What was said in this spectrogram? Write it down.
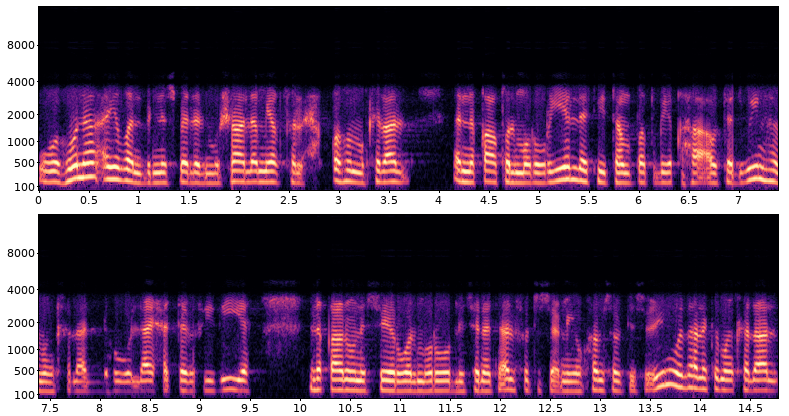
وهنا أيضا بالنسبة للمشاة لم يغفل حقهم من خلال النقاط المرورية التي تم تطبيقها أو تدوينها من خلال اللي هو اللائحة التنفيذية لقانون السير والمرور لسنة 1995 وذلك من خلال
